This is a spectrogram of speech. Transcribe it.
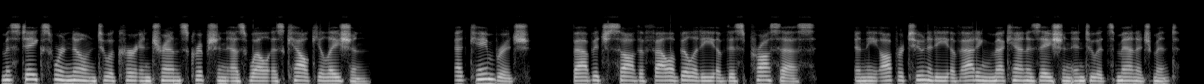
Mistakes were known to occur in transcription as well as calculation. At Cambridge, Babbage saw the fallibility of this process, and the opportunity of adding mechanization into its management.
